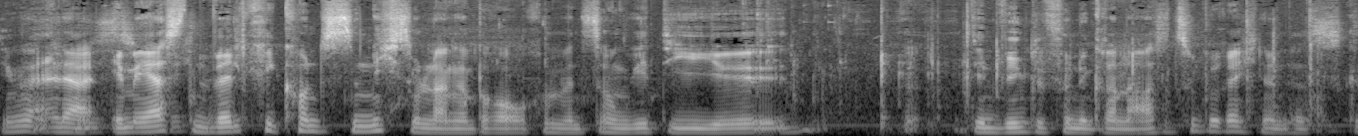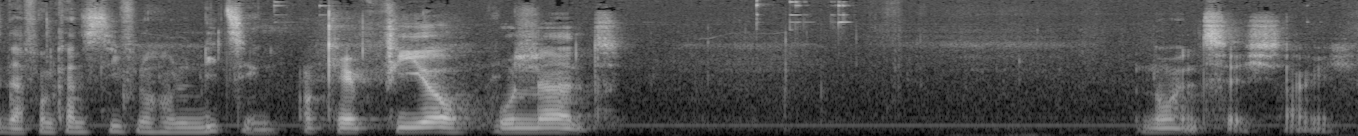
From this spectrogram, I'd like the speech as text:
Junge, Alter, im Ersten Weltkrieg konntest du nicht so lange brauchen, wenn es darum geht, die, äh, den Winkel für eine Granate zu berechnen. Das, davon kann Steve noch ein Lied singen. Okay, 490, sage ich.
